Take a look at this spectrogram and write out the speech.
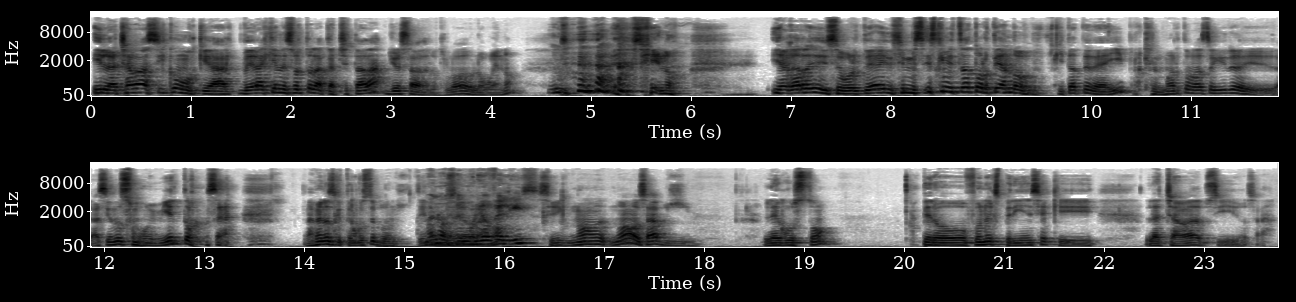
y la chava así como que a ver a quién le suelto la cachetada. Yo estaba del otro lado, lo bueno. sí, no. Y agarra y se voltea y dice, "Me- es que me está torteando. Quítate de ahí porque el muerto va a seguir eh, haciendo su movimiento. O sea, a menos que te guste, pues... tiene Bueno, se murió feliz. Sí, no, no, o sea, pues le gustó. Pero fue una experiencia que la chava, sí, o sea,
